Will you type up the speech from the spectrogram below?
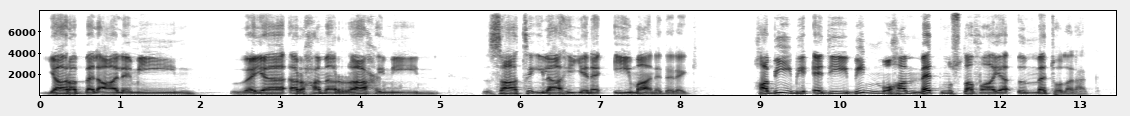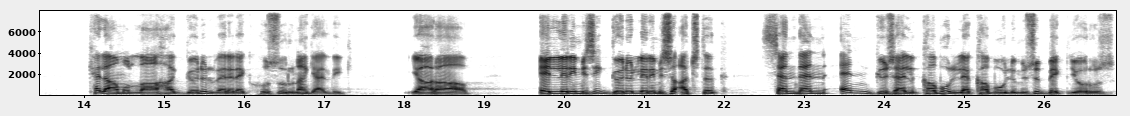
Ya Rabbel Alemin ve Ya Erhamer Rahimin! Zatı ilahiyene iman ederek, Habibi Edibin Muhammed Mustafa'ya ümmet olarak, Kelamullah'a gönül vererek huzuruna geldik. Ya Rab, ellerimizi, gönüllerimizi açtık, senden en güzel kabulle kabulümüzü bekliyoruz,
